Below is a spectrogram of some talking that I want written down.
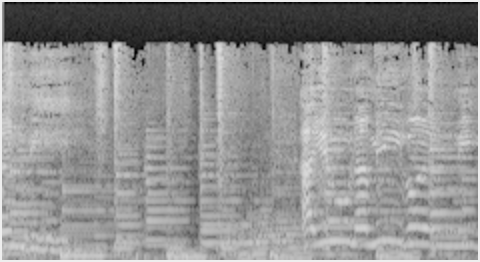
en mí. Hay un amigo en mí.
